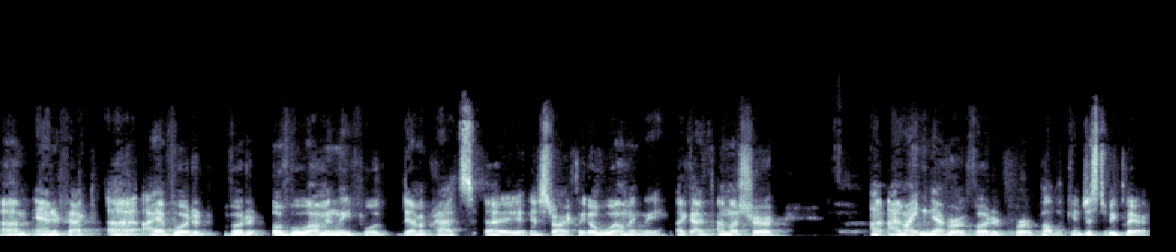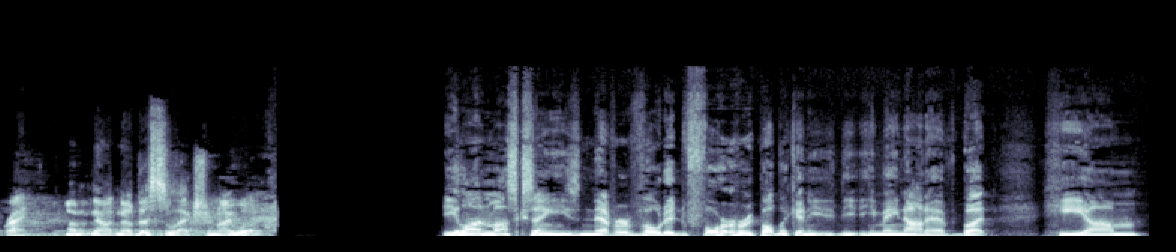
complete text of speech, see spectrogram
Um, and in fact, uh, I have voted voted overwhelmingly for Democrats uh, historically, overwhelmingly. Like I, am not sure. I, I, might never have voted for a Republican, just to be clear. Right. Um, now, now this election, I will. Elon Musk saying he's never voted for a Republican. He, he, he may not have, but he, um,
